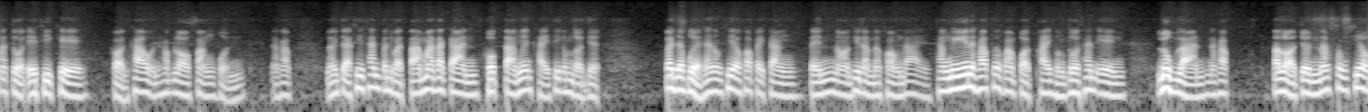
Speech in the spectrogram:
มาตรวจ ATK ก่อนเข้านะครับรอฟังผลนะครับหลังจากที่ท่านปฏิบัติตามมาตรการครบตามเงื่อนไขที่กำหนดเนี่ยก็จะเปิดให้นักท่องเที่ยวเข้าไปกางเต็นท์นอนที่ลำตะคองได้ ทั้งนี้นะครับเพื่อความปลอดภัยของตัวท่านเอง ลูกหลานนะครับ ตลอดจนนักท่องเที่ยว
